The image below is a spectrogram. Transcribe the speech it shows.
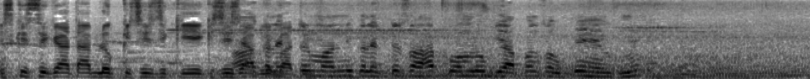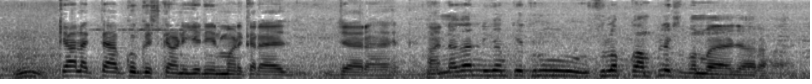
इसकी शिकायत आप लोग किसी से किए किसी से हाँ, बात कलेक्टर माननीय कलेक्टर साहब को हम लोग ज्ञापन सौंपे हैं उसमें। क्या लगता है आपको किस कारण ये निर्माण कराया जा रहा है? नगर निगम के थ्रू सुलभ कॉम्प्लेक्स बनवाया जा रहा है।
